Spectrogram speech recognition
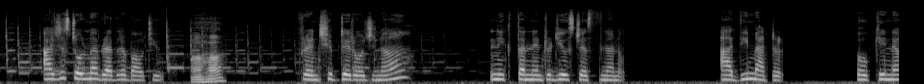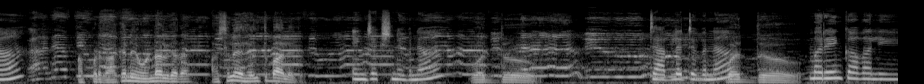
I just told my brother about you ఆహా ఫ్రెండ్షిప్ డే రోజున నీకు తను ఇంట్రడ్యూస్ చేస్తున్నాను. అది మ్యాటర్ ఓకేనా అప్పటిదాకా నేను ఉండాలి కదా. అసలే హెల్త్ బాగాలేదు ఇంజెక్షన్ ఇవ్వనా? వద్దు. టాబ్లెట్ ఇవ్వనా? వద్దు. మరేం కావాలి?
